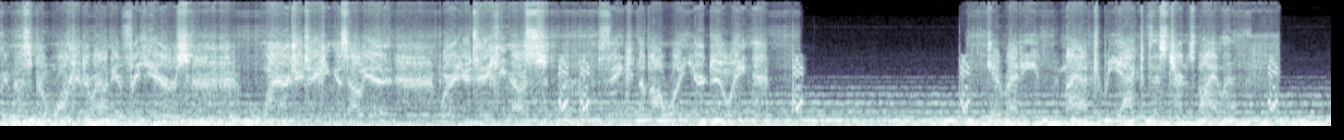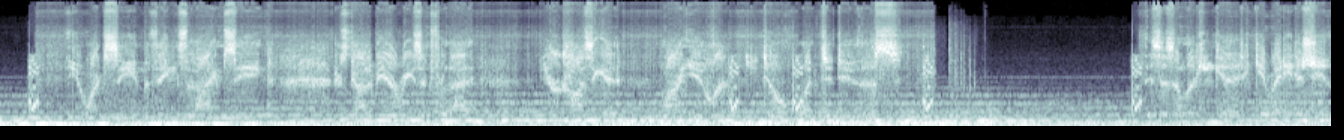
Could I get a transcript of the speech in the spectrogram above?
We must have been walking around here for years. Why aren't you taking us out yet? Where are you taking us? Think about what you're doing. Get ready. We might have to react if this turns violent. You aren't seeing the things that I'm seeing. There's gotta be a reason for that. You're causing it, aren't you? You don't want to do this. This isn't looking good. Get ready to shoot.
